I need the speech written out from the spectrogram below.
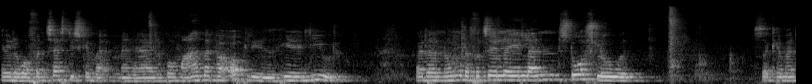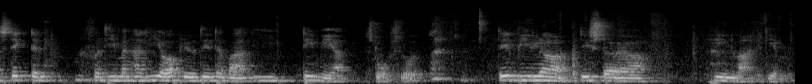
eller hvor fantastisk man er, eller hvor meget man har oplevet her i livet. Og der er nogen, der fortæller et eller andet storslået, så kan man stikke den, fordi man har lige oplevet det, der var lige det mere storslået. Det er vildere, det er større, hele vejen igennem.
